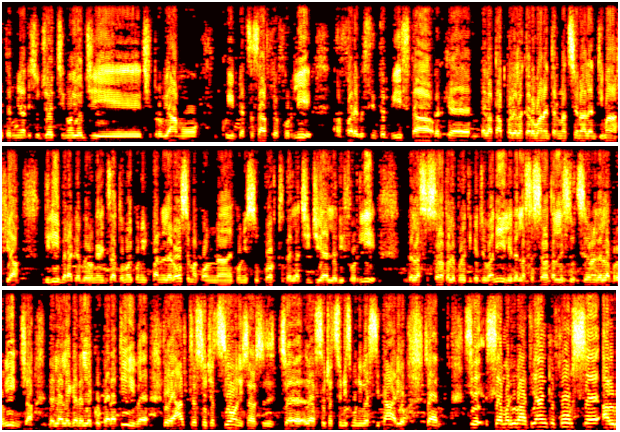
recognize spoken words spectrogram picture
determinati soggetti. Noi oggi ci troviamo qui in Piazza Saffi a Forlì a fare questa intervista perché è la tappa della carovana internazionale antimafia di Libera che abbiamo organizzato noi con il Panelle Rose ma con, con il supporto della CGL di Forlì, dell'assessorato alle politiche giovanili, dell'assessorato all'istruzione della provincia, della Lega delle Cooperative e altre associazioni, cioè l'associazionismo universitario, cioè siamo arrivati anche forse al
